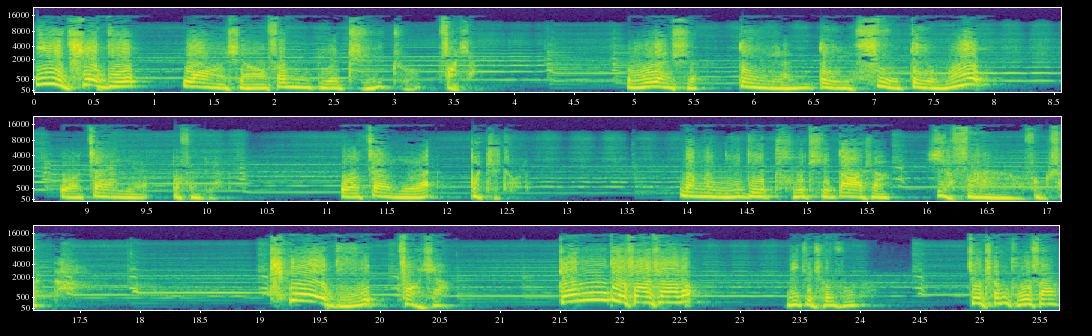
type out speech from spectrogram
一切的妄想、分别、执着放下，无论是对人、对事、对物。我再也不分别了，我再也不执着了。那么你的菩提道上一帆风顺呐，彻底放下，真的放下了，你就成佛了，就成菩萨，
